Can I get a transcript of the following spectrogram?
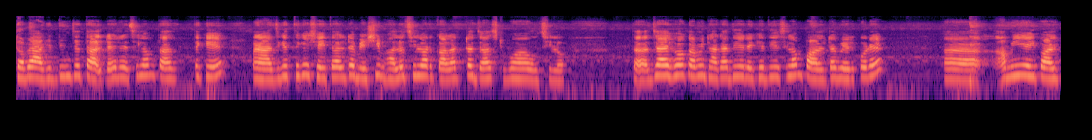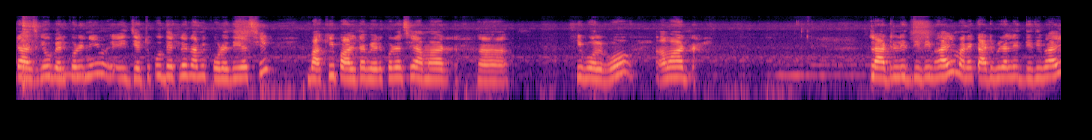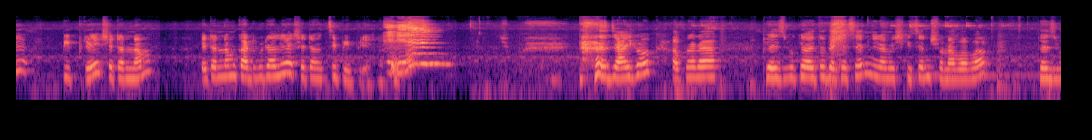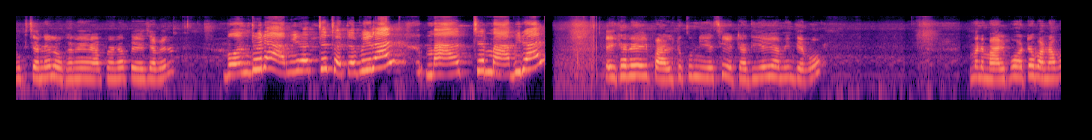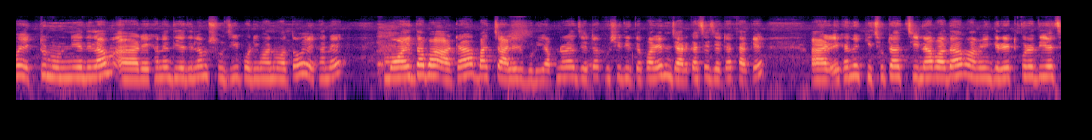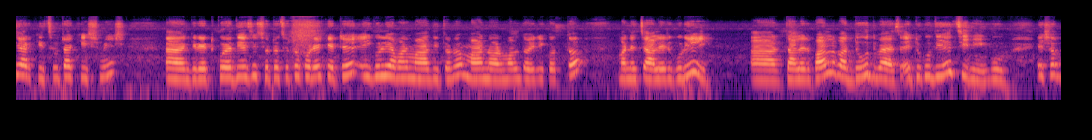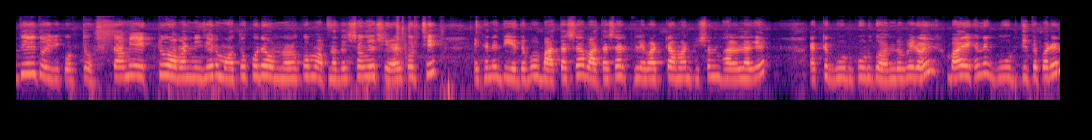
তবে আগের দিন যে তালটা এনেছিলাম, তার থেকে মানে আজকের থেকে সেই তালটা বেশি ভালো ছিল আর কালারটা জাস্ট ওয়াও ছিল। তা যাই হোক, আমি ঢাকা দিয়ে রেখে দিয়েছিলাম পালটা বের করে। আমি এই পালটা আজকেও বের করিনি। এই যেটুকু দেখলেন আমি করে দিয়েছি। বাকি পালটা বের করেছে আমার কি বলব, আমার লাডলির দিদিভাই মানে কাঠবিড়ালির দিদিভাই, পিঁপড়ে, সেটার নাম। এটার নাম কাঠবিড়ালি আর সেটা হচ্ছে পিঁপড়ে। যাই হোক আপনারা ফেসবুকে হয়তো দেখেছেন নিরামিষ কিচেন সোনা বাবা ফেসবুক চ্যানেল ওখানে আপনারা পেয়ে যাবেন। বন্ধুরা আমি হচ্ছে ছোট বিড়াল মা হচ্ছে মা বিড়াল। এইখানে এই পালটুকু নিয়েছি এটা দিয়েই আমি দেব। মানে মালপোয়াটা বানাবো একটু নুন নিয়ে দিলাম আর এখানে দিয়ে দিলাম সুজি পরিমাণ মতো। এখানে ময়দা বা আটা বা চালের গুঁড়ি, আপনারা যেটা খুশি দিতে পারেন, যার কাছে যেটা থাকে। আর এখানে কিছুটা চীনা বাদাম আমি গ্রেট করে দিয়েছি, আর কিছুটা কিশমিশ গ্রেট করে দিয়েছি ছোট ছোট করে কেটে। এইগুলি আমার মা দিত না, মা নর্মাল তৈরি করতো মানে চালের গুঁড়ি আর তালের পাল বা দুধ, ব্যাস, এটুকু দিয়ে চিনি, গুড়, এসব দিয়েই তৈরি করতো। তা আমি একটু আমার নিজের মতো করে অন্যরকম আপনাদের সঙ্গে শেয়ার করছি। এখানে দিয়ে দেবো বাতাসা। বাতাসার ফ্লেভারটা আমার ভীষণ ভালো লাগে। একটা গুড় গুড় গন্ধ বেরোয় বা এখানে গুড় দিতে পারেন।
